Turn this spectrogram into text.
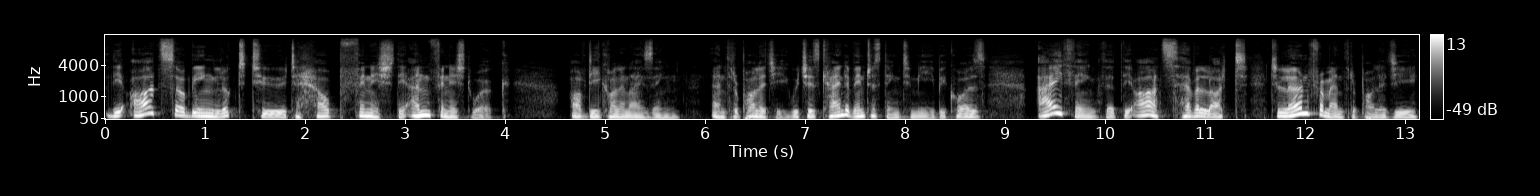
the arts are being looked to to help finish the unfinished work of decolonizing anthropology, which is kind of interesting to me because I think that the arts have a lot to learn from anthropology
